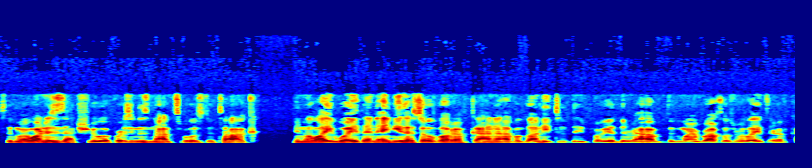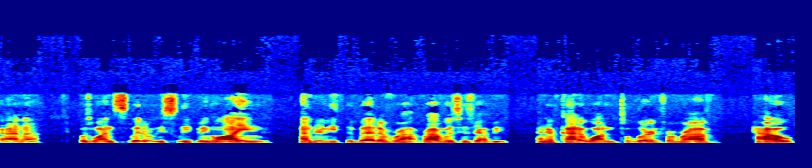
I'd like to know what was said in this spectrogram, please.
So the wonders, is that true? A person is not supposed to talk in a light way then? Any that's over Rav Kana Avagani Tute period the Rav the Gemara Brachos relates Rav Kana was once literally sleeping, lying underneath the bed of Rav. Rav was his Rabbi, and Rav Kana wanted to learn from Rav how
